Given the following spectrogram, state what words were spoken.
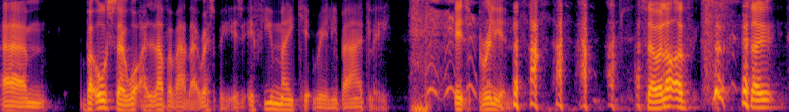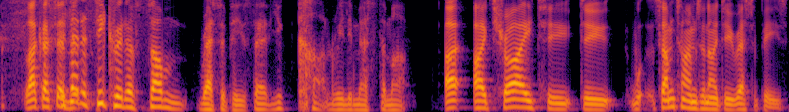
Um, but also, what I love about that recipe is if you make it really badly, it's brilliant. so a lot of so, like I said, Is that a secret of some recipes that you can't really mess them up? I, I try to do sometimes when I do recipes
